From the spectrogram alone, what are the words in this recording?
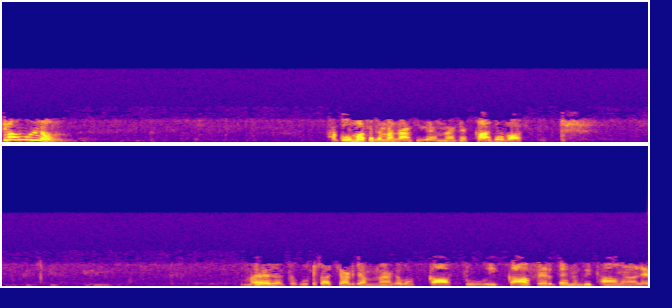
کیوں لو حکومت نے منع کیا، میں کہ کا دے واسطے؟ میرے تو غصہ چڑھ جا، میں کہ کافو ہی کافر تین بٹھاون والے،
